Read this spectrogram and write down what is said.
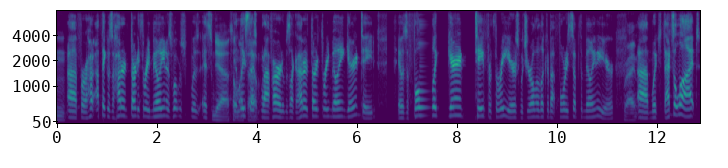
Mm. Uh, for I think it was 133 million is what was was as Yeah, at like least that. that's what I've heard. It was like 133 million guaranteed. It was a fully guaranteed for three years, which you're only looking about 40 something million a year, right. um, which that's a lot.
